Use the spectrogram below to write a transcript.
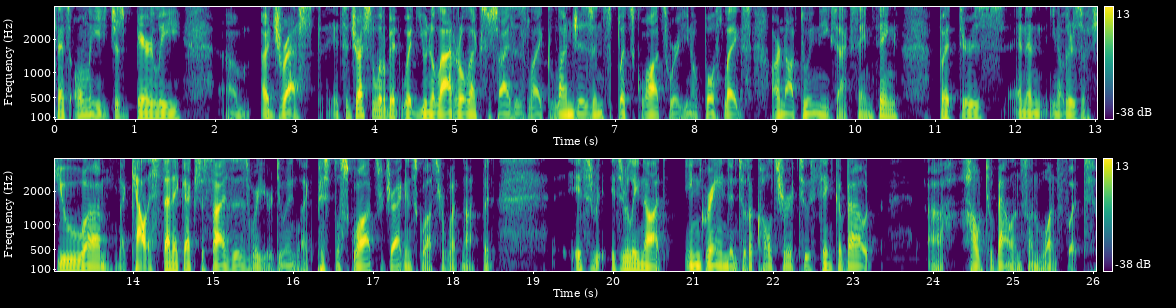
that's only just barely um, addressed. It's addressed a little bit with unilateral exercises like lunges and split squats, where you know both legs are not doing the exact same thing. But there's and then you know there's a few um, like calisthenic exercises where you're doing like pistol squats or dragon squats or whatnot. But it's it's really not ingrained into the culture to think about uh, how to balance on one foot.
